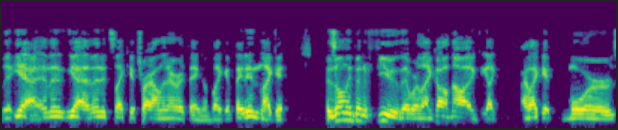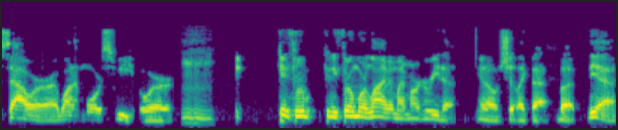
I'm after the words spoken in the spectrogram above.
Yeah. And then, yeah. And then it's like a trial and error thing of like, if they didn't like it, there's only been a few that were like, oh no, I like, I like it more sour or I want it more sweet or hmm can you throw can you throw more lime in my margarita? You know, shit like that. But yeah.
